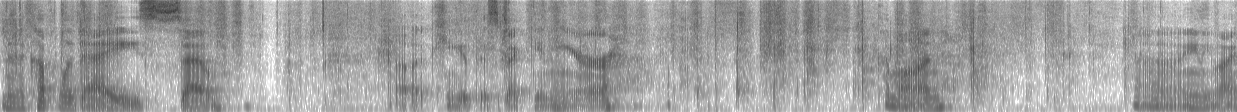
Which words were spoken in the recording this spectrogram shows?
in a couple of days, so oh, I can't get this back in here. Come on. Uh, anyway.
